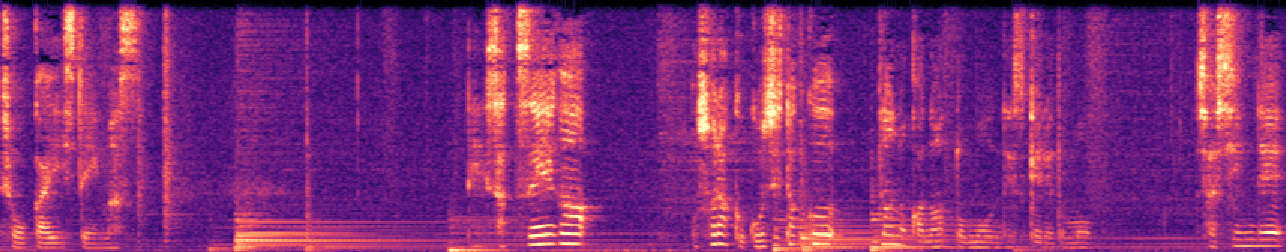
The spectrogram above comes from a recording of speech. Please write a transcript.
紹介していますで撮影がおそらくご自宅なのかなと思うんですけれども写真で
